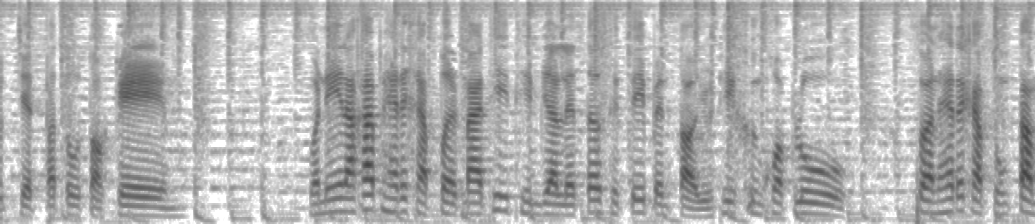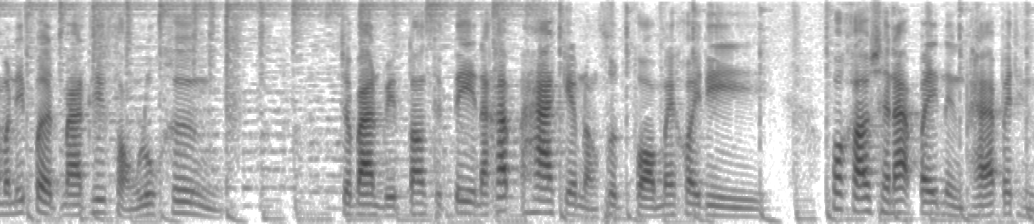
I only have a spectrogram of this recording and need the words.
1.7 ประตูต่อเกม วันนี้นะครับแฮร์รี่แคปเปิดมาที่ทีมเยือนเลสเตอร์ซิตี้เป็นต่ออยู่ที่ครึ่งควบลูก ส่วนแฮร์รี่แคปสูงต่ำวันนี้เปิดมาที่ 2 ลูกครึ่งเจบานบิตตันซิตี้นะครับ 5 เกมหลังสุดฟอร์มไม่ค่อยดี พวกเขาชนะไป 1 แพ้ไปถึง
